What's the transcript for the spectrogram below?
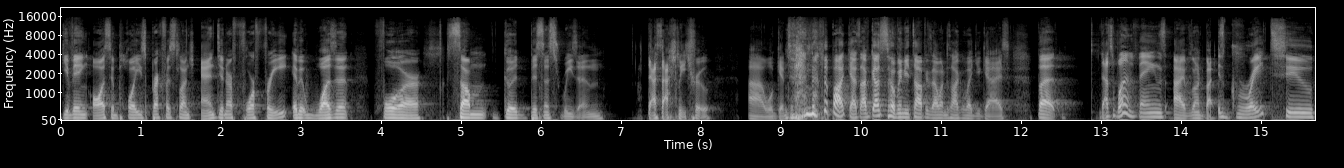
giving all its employees breakfast, lunch, and dinner for free if it wasn't for some good business reason. That's actually true. Uh, we'll get into that in the podcast. I've got so many topics I want to talk about, you guys. But that's one of the things I've learned about. It's great to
